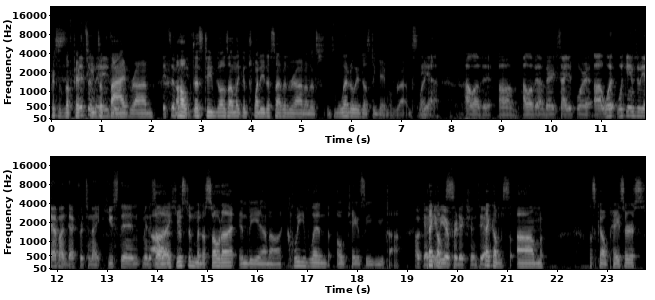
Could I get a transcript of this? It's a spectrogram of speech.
versus the fifteen to five run. It's amazing. I hope this team goes on like a twenty to seven run, and it's it's literally just a game of runs. Like, yeah, I love it. Um, I love it. I'm very excited for it. Uh, what what games do we have on deck for tonight? Houston, Uh, Minnesota. Houston, Minnesota, Indiana, Cleveland, OKC, Utah. Okay, pick give me your predictions. Yeah. Pick'ems. Um, let's go Pacers.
